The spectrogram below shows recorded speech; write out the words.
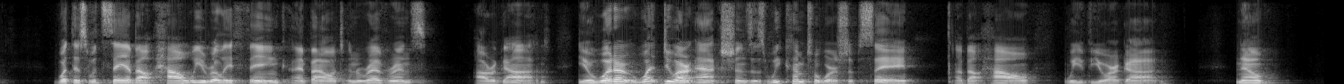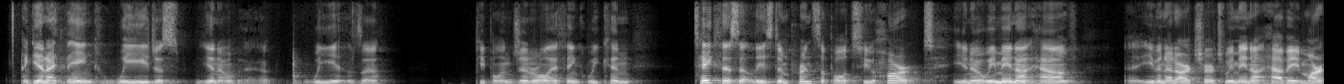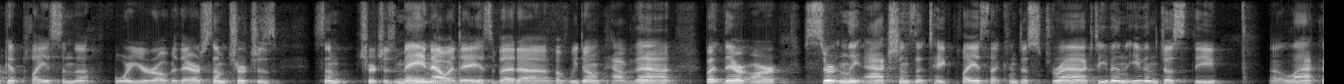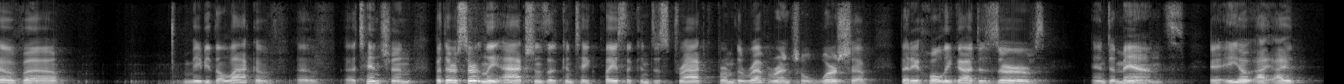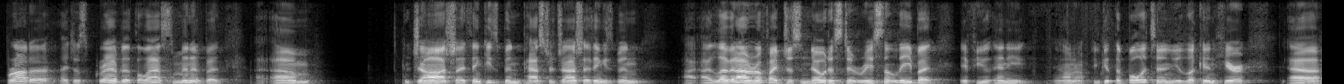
What this would say about how we really think about and reverence our God. You know, what, are, what do our actions as we come to worship say about how we view our God? Now, again, I think we just, you know, uh, we as a people in general, I think we can take this at least in principle to heart. You know, we may not have, uh, even at our church, we may not have a marketplace in the foyer over there. Some churches some churches may nowadays, but, uh, but we don't have that. But there are certainly actions that take place that can distract, even, even just the uh, lack of, uh, maybe the lack of, of attention, but there are certainly actions that can take place that can distract from the reverential worship that a holy God deserves and demands. You know, I, I brought a, I just grabbed it at the last minute, but um, Josh, I think he's been, Pastor Josh, I think he's been I, I love it. I don't know if I've just noticed it recently, but if you any, I don't know, if you get the bulletin and you look in here, uh,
